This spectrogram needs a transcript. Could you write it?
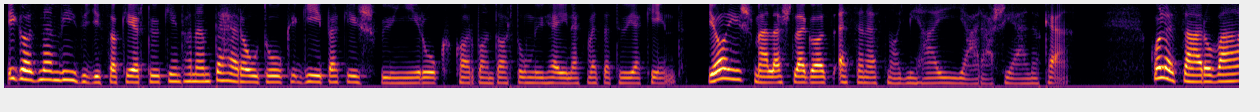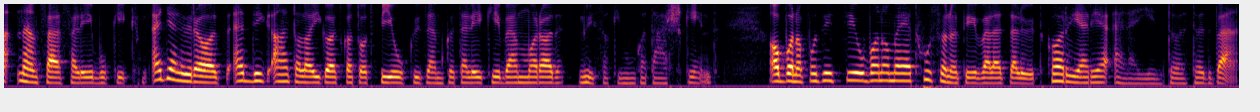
Igaz, nem vízügyi szakértőként, hanem teherautók, gépek és fűnyírók karbantartó műhelyének vezetőjeként. Ja, és mellesleg az SNS Nagymihályi járási elnöke. Koleszárová nem felfelé bukik. Egyelőre az eddig általa igazgatott fiók üzemkötelékében marad műszaki munkatársként. Abban a pozícióban, amelyet 25 évvel ezelőtt karrierje elején töltött be.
